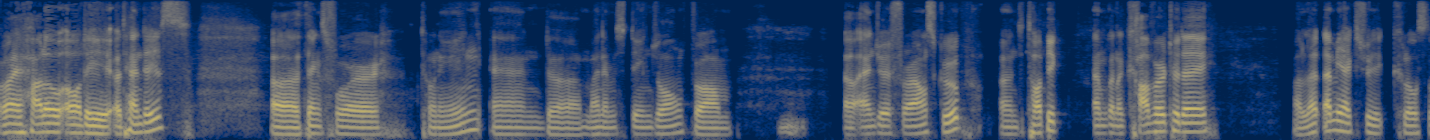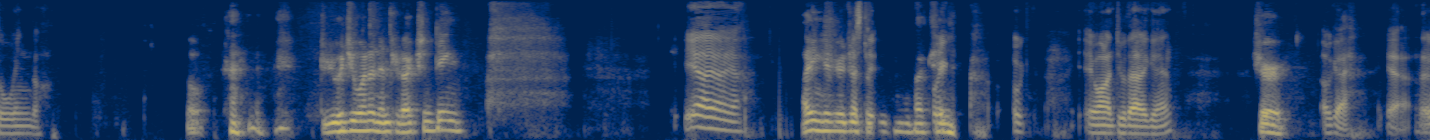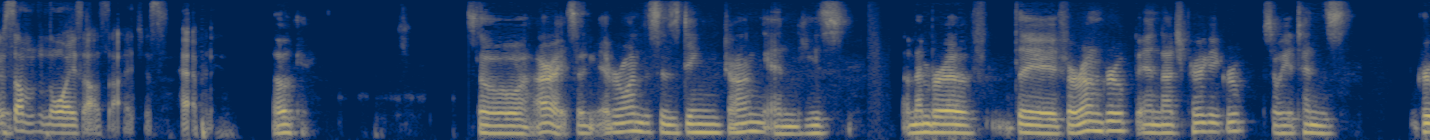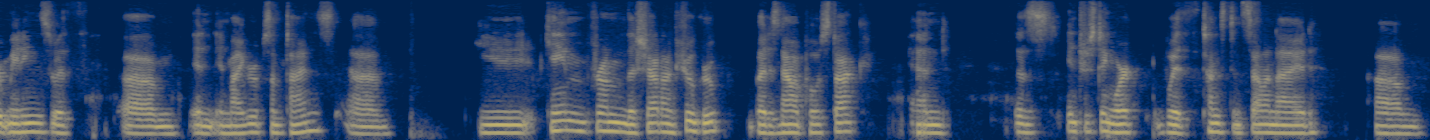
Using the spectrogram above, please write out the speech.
All right, hello all the attendees. Uh, thanks for tuning in. And uh, my name is Ding Zhong from uh, Andrei Faraon Group. And the topic I'm going to cover today, uh, let, let me actually close the window. Oh, would you want an introduction, Ding? Yeah, yeah, yeah. I can give you just Just a introduction. Wait, you want to do that again? Sure. Okay. Yeah, there's some noise outside just happening. Okay. So, all right. So, everyone, this is Ding Zhong, and he's a member of the Faraon group and Nadj-Perge group. So, he attends group meetings with um, in, in my group sometimes. Um he came from the Xiaodong Xu group, but is now a postdoc and does interesting work with tungsten selenide um,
